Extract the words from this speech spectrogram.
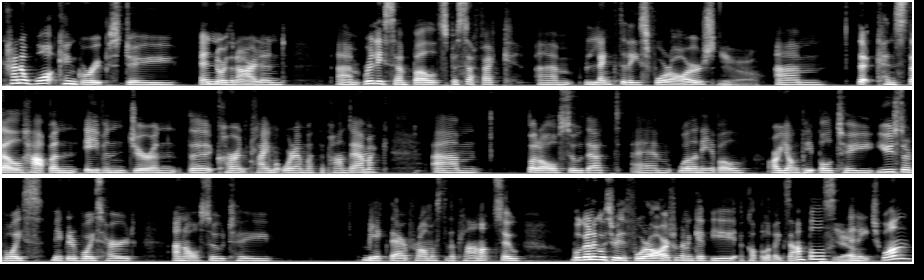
kind of what can groups do in Northern Ireland, um, really simple, specific, um, link to these four hours. Yeah. Um, that can still happen even during the current climate we're in with the pandemic, um, but also that um, will enable our young people to use their voice, make their voice heard, and also to make their promise to the planet. So we're going to go through the four hours. We're going to give you a couple of examples yeah. in each one.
